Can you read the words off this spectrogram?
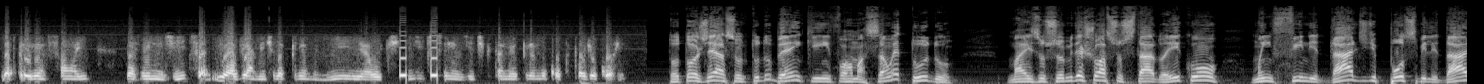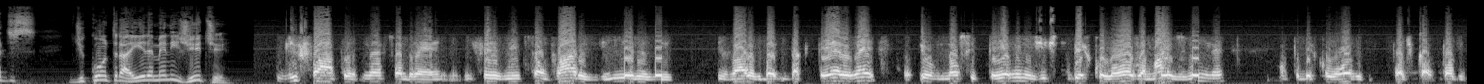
da prevenção aí das meningites e, obviamente, da pneumonia, otite, sinusite, que também o pneumococo pode ocorrer. Doutor Gerson, tudo bem que informação é tudo, mas o senhor me deixou assustado aí com uma infinidade de possibilidades de contrair a meningite. De fato, né, Sandré? Infelizmente são vários vírus e, e várias bactérias, né? Eu não citei a meningite tuberculosa, mais um, né? A tuberculose pode, pode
